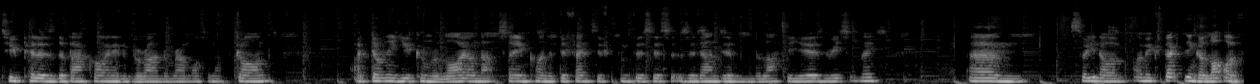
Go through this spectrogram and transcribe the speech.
two pillars of the back line in Varane and Ramos are not gone, I don't think you can rely on that same kind of defensive emphasis that Zidane did in the latter years recently. Um, so you know, I'm, I'm expecting a lot of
